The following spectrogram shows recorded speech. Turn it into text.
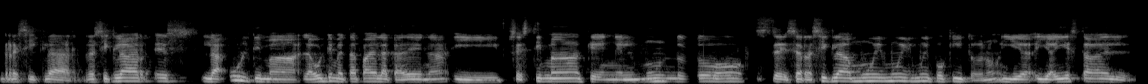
reciclar. Reciclar es la última, la última etapa de la cadena y se estima que en el mundo se, recicla muy, muy, muy poquito, ¿no? Y, ahí está el,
